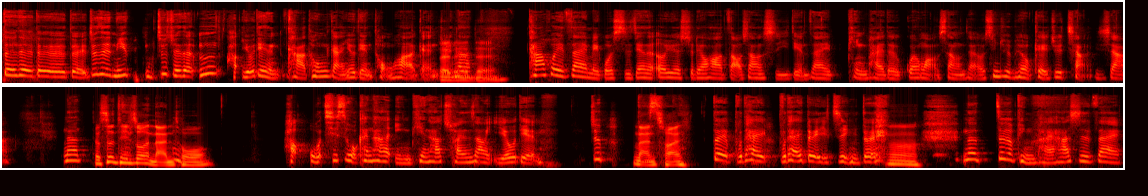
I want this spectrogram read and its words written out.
对对对对对，就是你你就觉得嗯，有点卡通感，有点童话的感觉。对对对，他会在美国时间的二月十六号早上十一点在品牌的官网上架，有兴趣的朋友可以去抢一下。那可是听说很难脱。好，我其实我看他的影片，他穿上也有点就难穿。对，不太不太对劲。对，嗯，那这个品牌它是在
